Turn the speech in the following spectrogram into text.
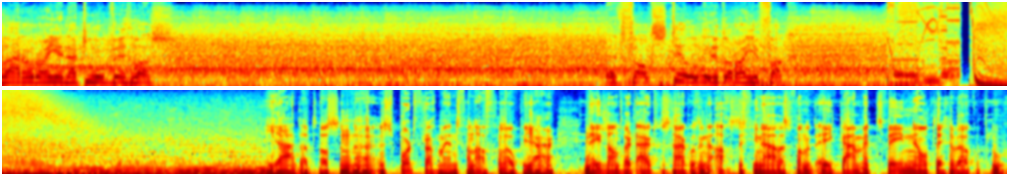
Waar Oranje naartoe op weg was. Het valt stil in het oranje vak. Ja, dat was een, eh, een sportfragment van afgelopen jaar. Nederland werd uitgeschakeld in de achtste finales van het EK met 2-0. Tegen welke ploeg?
